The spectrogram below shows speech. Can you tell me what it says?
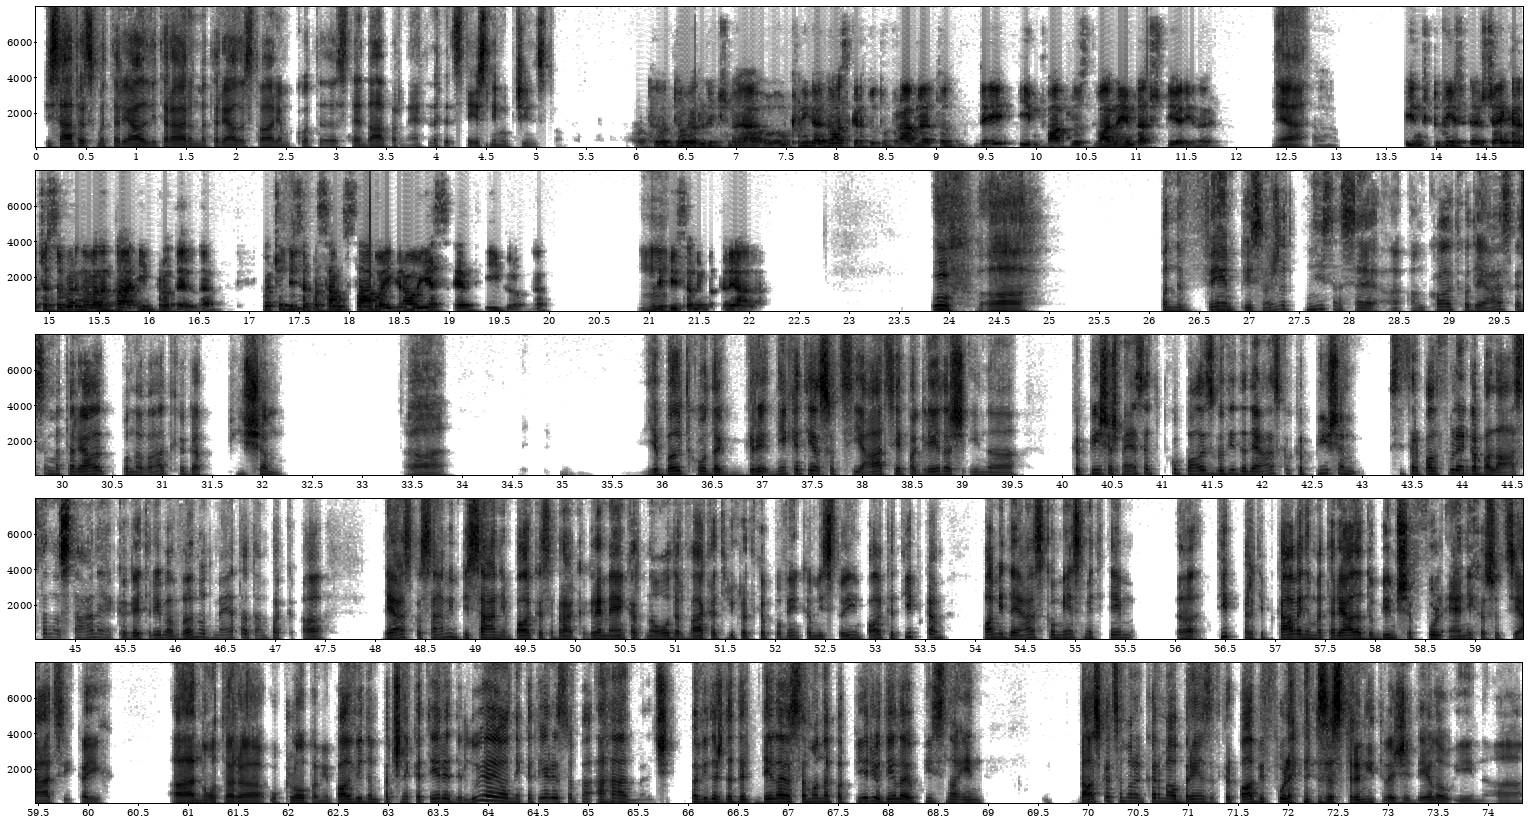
pisateljski material, literaren material ustvarjam kot uh, stand-up, s tesnim občinstvom. To, to je odlično. Ja. V, v knjigah doskrat tudi uporabljajo to, da jim 2 plus 2 ne jim da 4. Ja. In tukaj, še enkrat, če se vrnemo na ta impro del, kot če bi se pa sam s sabo igral, jaz en igro, ne mm. pisani material. Uf, uh, pa ne vem, pisem, že nisem se, ankoli tako dejansko sem material, ponavadi, ki ga pišem. Uh, je bolj tako, da gre nekaj te asociacije, pa gledaš in. Uh, Ko pišeš, meni se tako pol zgodi, da dejansko, ko pišem, sicer pa fulenga balasta nastane, ki ga je treba ven odmetati, ampak uh, dejansko samim pisanjem, polk se pravi, ko grem enkrat na oder, dvakrat, trikrat, ko povem, kam mi stojim, polk tipkam, pa mi dejansko vmes med tem uh, tip pretipkavanja materijala dobim še ful enih asociacij, ki jih uh, noter uh, vklopim. In pa vidim, pač nekatere delujejo, nekatere so pa, aha, pa vidiš, da delajo samo na papirju, delajo pisno in Daskrat se moram kar malo brenzati, ker pa bi fulene za stranitve že delal in uh,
